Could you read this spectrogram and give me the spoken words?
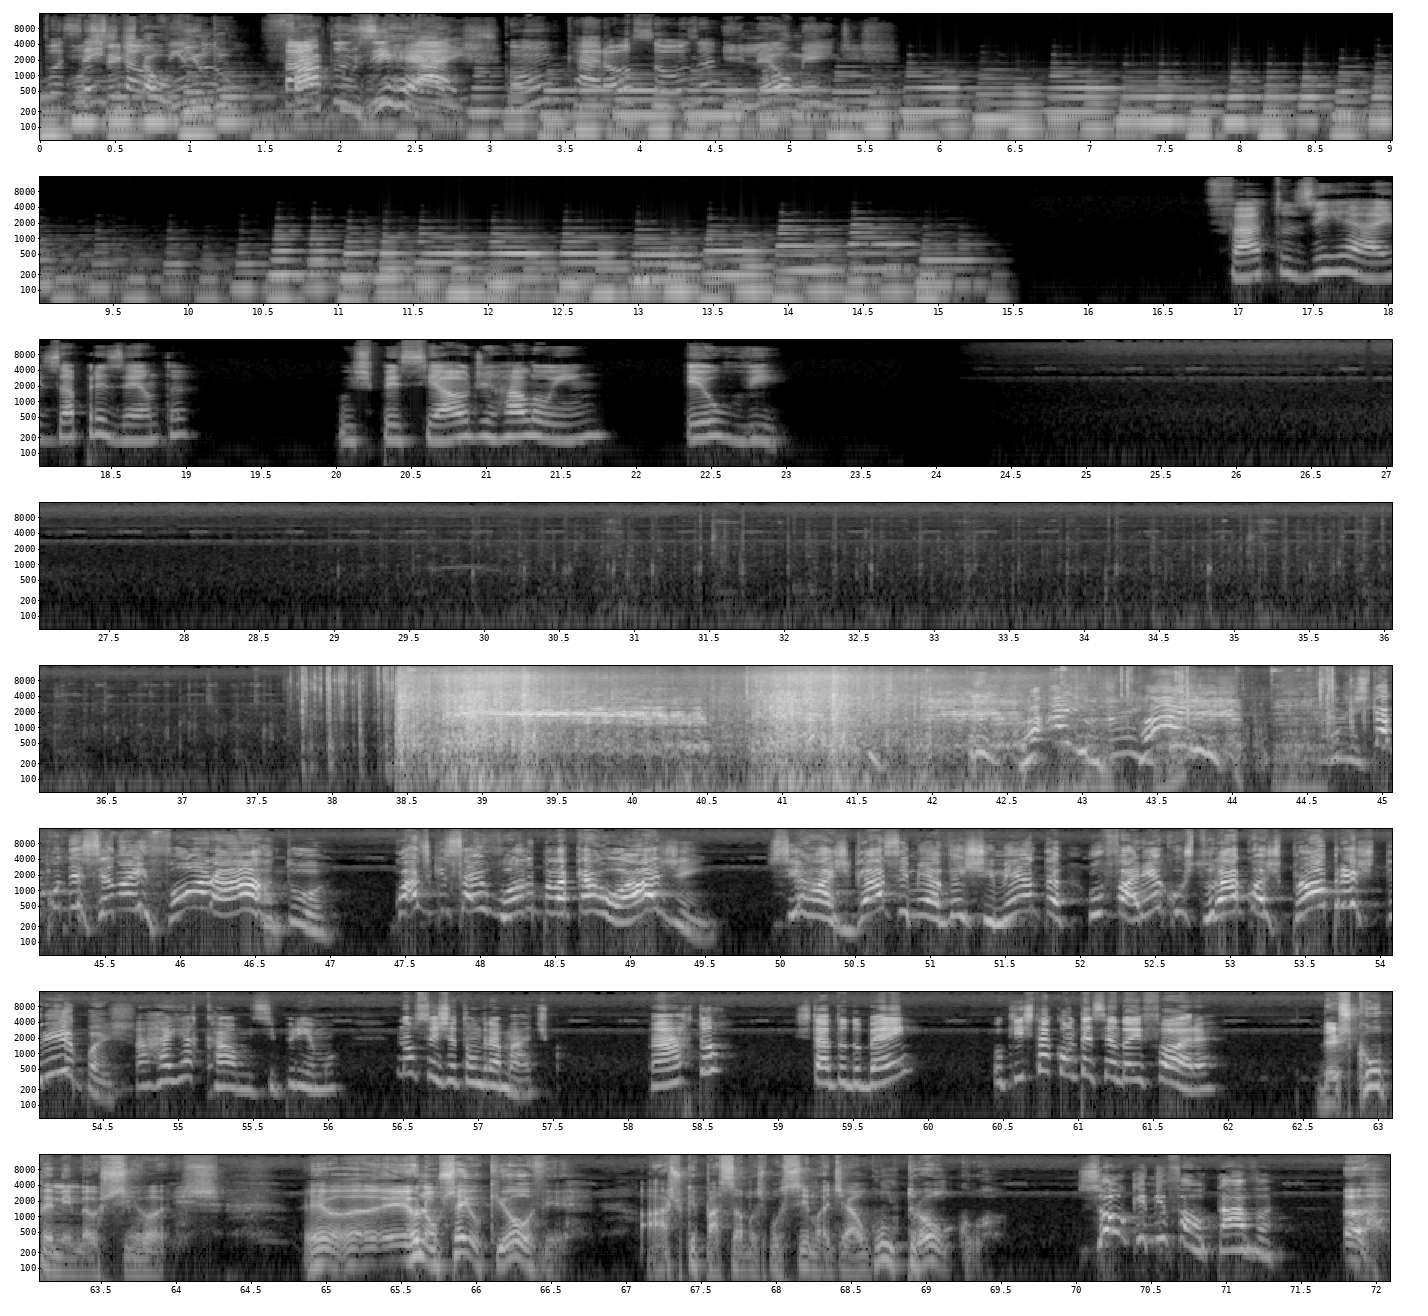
Você, está ouvindo Fatos Irreais com Carol Souza e Léo Mendes. Fatos Irreais apresenta o especial de Halloween Eu Vi. Raios! Raios! O que está acontecendo aí fora, Arthur? Quase que saiu voando pela carruagem. Se rasgasse minha vestimenta, o faria costurar com as próprias tripas. Ai, acalme-se, primo. Não seja tão dramático. Arthur? Está tudo bem? O que está acontecendo aí fora? Desculpem-me, meus senhores. Eu, eu não sei o que houve. Acho que passamos por cima de algum tronco. Só o que me faltava. Ah.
